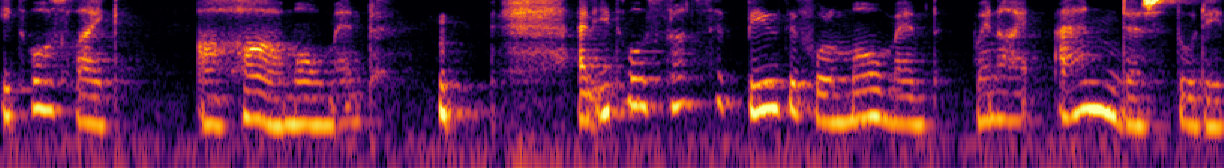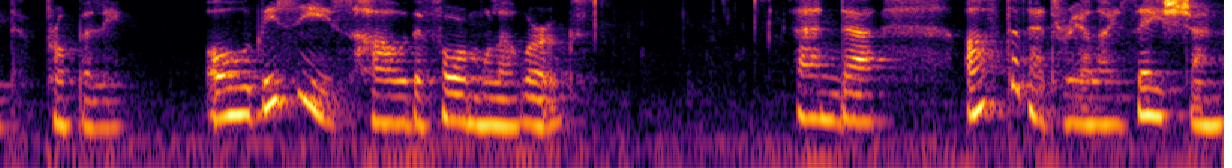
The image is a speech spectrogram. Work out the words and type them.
It was like aha moment. and it was such a beautiful moment when I understood it properly. Oh, this is how the formula works. And uh, after that realization,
